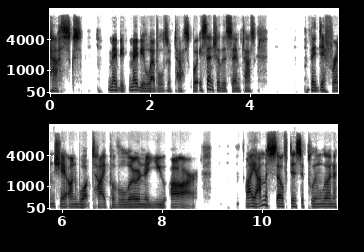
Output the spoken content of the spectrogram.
tasks. Maybe maybe levels of task but essentially the same task. They differentiate on what type of learner you are. I am a self-disciplined learner.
